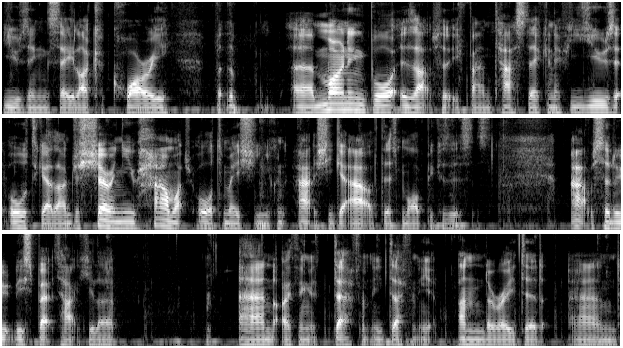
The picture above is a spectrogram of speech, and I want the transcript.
using say like a quarry but the uh, mining board is absolutely fantastic and if you use it all together I'm just showing you how much automation you can actually get out of this mod because it's absolutely spectacular and I think it's definitely definitely underrated and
